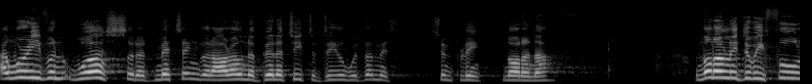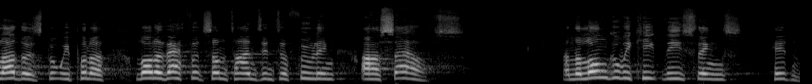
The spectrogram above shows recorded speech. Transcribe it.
And we're even worse at admitting that our own ability to deal with them is simply not enough. Not only do we fool others, but we put a lot of effort sometimes into fooling ourselves. And the longer we keep these things hidden,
